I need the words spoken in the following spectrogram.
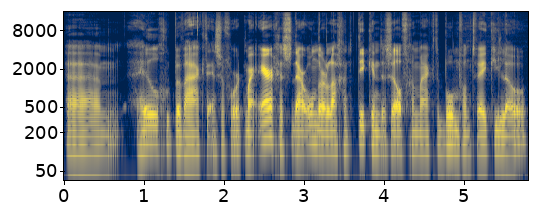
Um, heel goed bewaakt enzovoort. Maar ergens daaronder lag een tikkende zelfgemaakte bom van 2 kilo.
